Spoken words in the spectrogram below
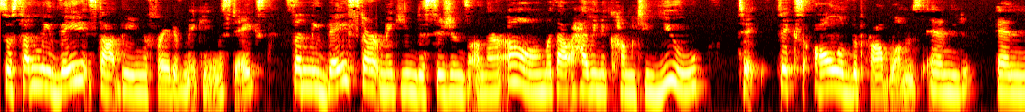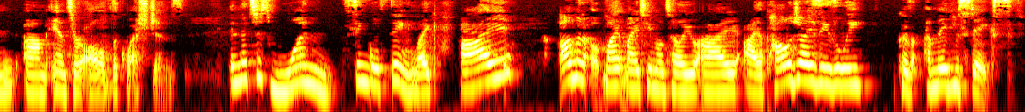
So suddenly they stop being afraid of making mistakes. Suddenly they start making decisions on their own without having to come to you to fix all of the problems and and um, answer all of the questions. And that's just one single thing. Like I, I'm gonna my my team will tell you I I apologize easily because I make mistakes.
